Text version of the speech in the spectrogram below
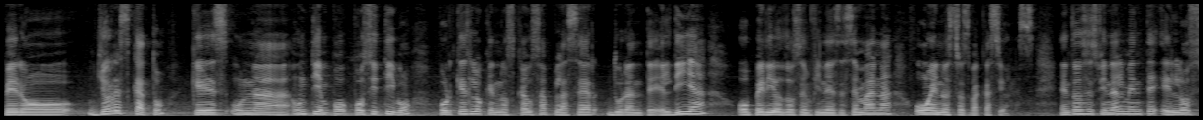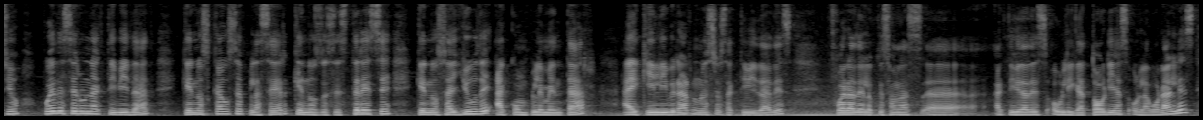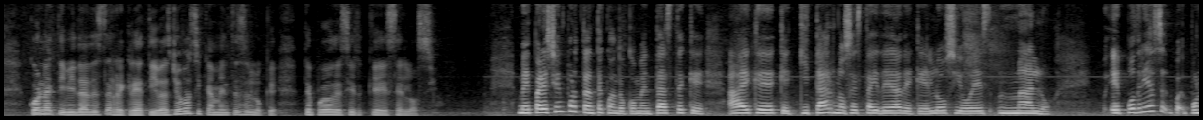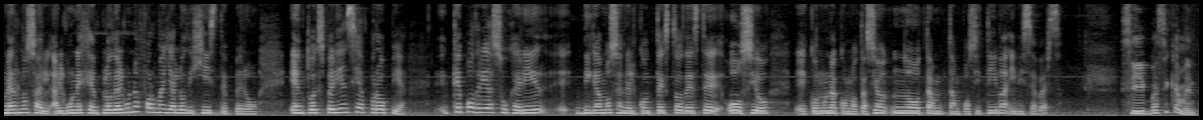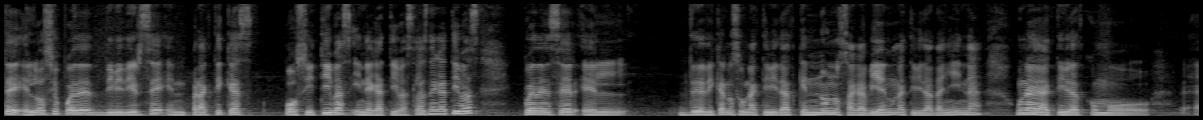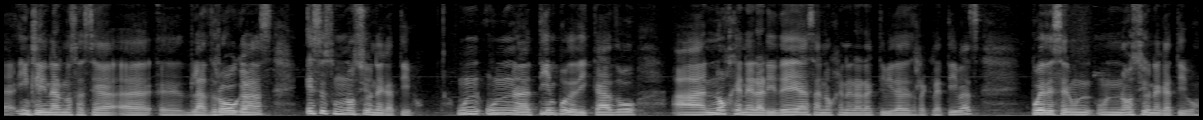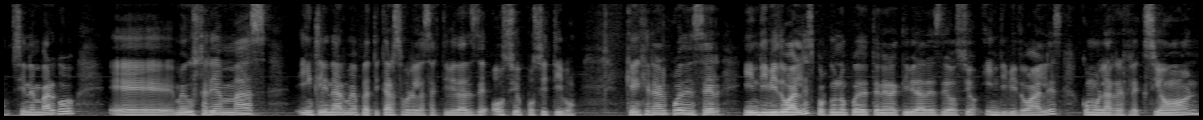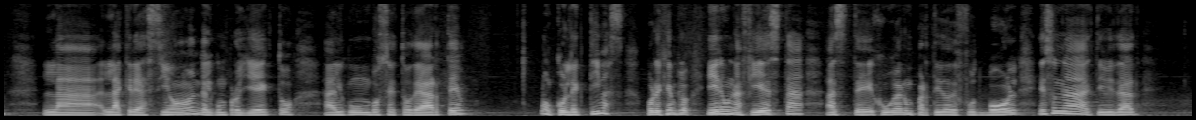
pero yo rescato que es un tiempo positivo porque es lo que nos causa placer durante el día o periodos en fines de semana o en nuestras vacaciones. Entonces finalmente el ocio puede ser una actividad que nos cause placer, que nos desestrese, que nos ayude a complementar, a equilibrar nuestras actividades fuera de lo que son las eh, actividades obligatorias o laborales con actividades recreativas. Yo básicamente eso es lo que te puedo decir que es el ocio. Me pareció importante cuando comentaste que hay que, quitarnos esta idea de que el ocio es malo. Eh, ¿Podrías ponernos algún ejemplo? De alguna forma ya lo dijiste, pero en tu experiencia propia, ¿qué podrías sugerir, eh, digamos, en el contexto de este ocio eh, con una connotación no tan, tan positiva y viceversa? Sí, básicamente el ocio puede dividirse en prácticas positivas y negativas. Las negativas pueden ser el dedicarnos a una actividad que no nos haga bien, una actividad dañina, una actividad como eh, inclinarnos hacia eh, las drogas. Ese es un ocio negativo, un tiempo dedicado a no generar ideas, a no generar actividades recreativas puede ser un, ocio negativo. Sin embargo, eh, me gustaría más inclinarme a platicar sobre las actividades de ocio positivo, que en general pueden ser individuales, porque uno puede tener actividades de ocio individuales, como la reflexión, la, la creación de algún proyecto, algún boceto de arte, o colectivas, por ejemplo, ir a una fiesta, hasta jugar un partido de fútbol, es una actividad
